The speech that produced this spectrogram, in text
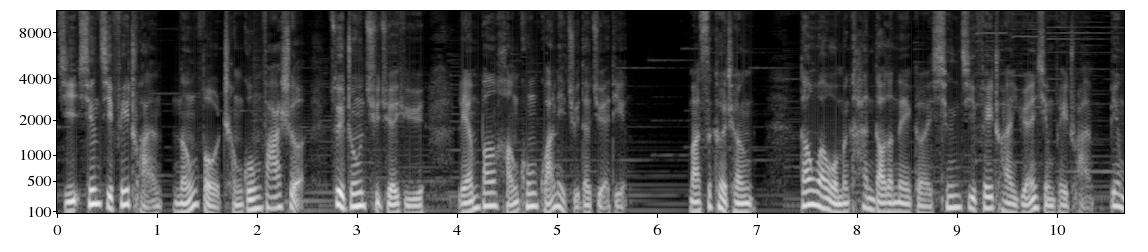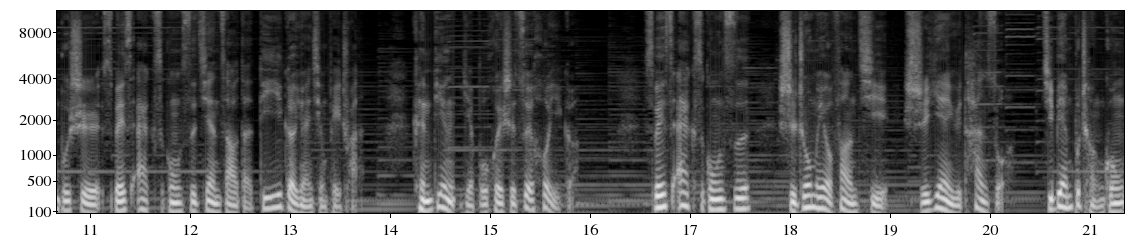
即星际飞船能否成功发射，最终取决于联邦航空管理局的决定。马斯克称，当晚我们看到的那个星际飞船原型飞船，并不是 SpaceX 公司建造的第一个原型飞船，肯定也不会是最后一个。SpaceX 公司始终没有放弃实验与探索，即便不成功，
